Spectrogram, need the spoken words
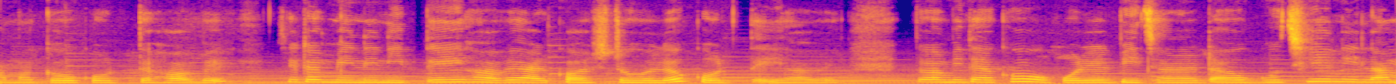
আমাকেও করতে হবে। সেটা মেনে নিতেই হবে আর কষ্ট হলেও করতেই হবে। তো আমি দেখো ওপরের বিছানাটাও গুছিয়ে নিলাম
